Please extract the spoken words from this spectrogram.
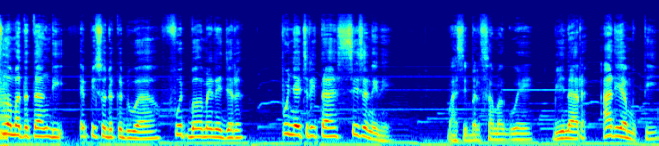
Selamat datang di episode kedua Football Manager Punya Cerita season ini. Masih bersama gue, Binar Arya Mukti,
